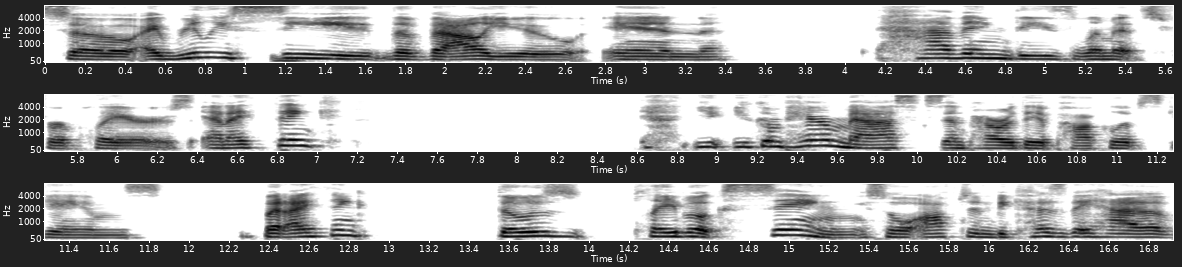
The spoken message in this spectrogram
so I really see the value in having these limits for players. And I think you, you compare masks and Powered by the Apocalypse games, but I think those playbooks sing so often because they have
